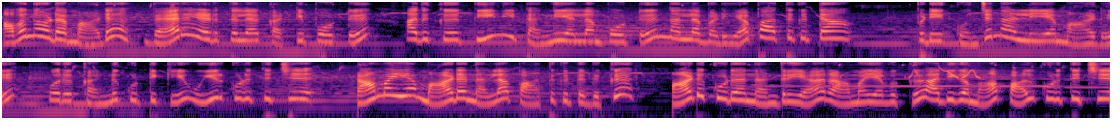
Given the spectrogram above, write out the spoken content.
அவனோட மாடை வேற இடத்துல கட்டி போட்டு அதுக்கு தீனி தண்ணி எல்லாம் போட்டு நல்லபடியா பாத்துக்கிட்டான். இப்படி கொஞ்ச நாள்லயே மாடு ஒரு கண்ணுக்குட்டிக்கு உயிர் கொடுத்துச்சு. ராமையா மாடை நல்லா பாத்துக்கிட்டதுக்கு மாடு கூட நன்றியா ராமையாவுக்கு அதிகமா பால் கொடுத்துச்சு.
